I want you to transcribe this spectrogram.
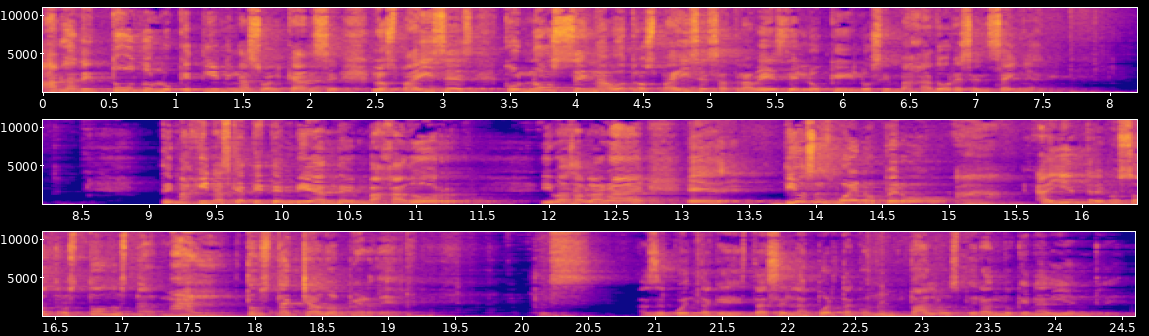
habla de todo lo que tienen a su alcance. Los países conocen a otros países a través de lo que los embajadores enseñan. ¿Te imaginas que a ti te envían de embajador y vas a hablar, ay, eh, Dios es bueno, pero... Ah, ahí entre nosotros todo está mal, todo está echado a perder. Pues haz de cuenta que estás en la puerta con un palo esperando que nadie entre.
